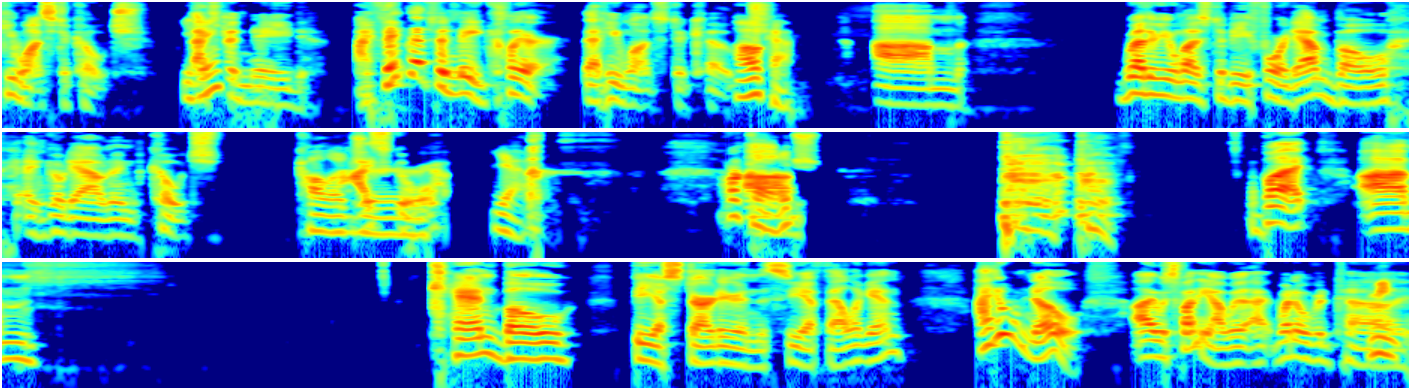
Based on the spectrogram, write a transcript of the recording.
he wants to coach You That's think? been made i think that's been made clear that he wants to coach Okay. um whether he wants to be four down Bo and go down and coach college high or- school. yeah, or Um, college. but um, can Bo be a starter in the CFL again? I don't know. Uh, it was funny. I went over to. I mean,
